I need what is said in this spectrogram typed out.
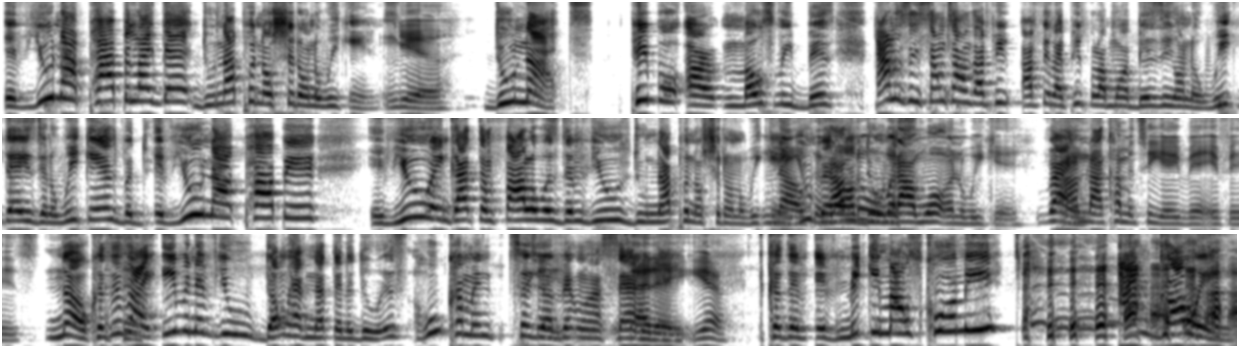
if you not popping like that, do not put no shit on the weekends. yeah. Do not. People are mostly busy. Honestly, sometimes I, pe- I feel like people are more busy on the weekdays than the weekends. But if you not popping, if you ain't got them followers, them views, do not put no shit on the weekend. No, you because I'm doing what this- I want on the weekend. Right. I'm not coming to your event if it's No, because it's like even if you don't have nothing to do, it's who coming to your event on a Saturday? Yeah. Because if, if Mickey Mouse call me, I'm going.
